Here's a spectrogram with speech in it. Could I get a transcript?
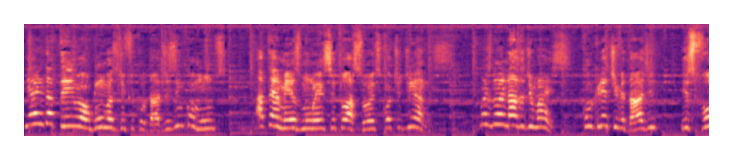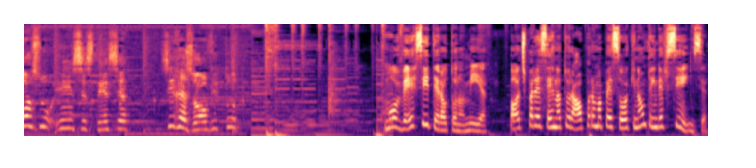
e ainda tenho algumas dificuldades incomuns, até mesmo em situações cotidianas. Mas não é nada demais. Com criatividade, esforço e insistência se resolve tudo. Mover-se e ter autonomia pode parecer natural para uma pessoa que não tem deficiência,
